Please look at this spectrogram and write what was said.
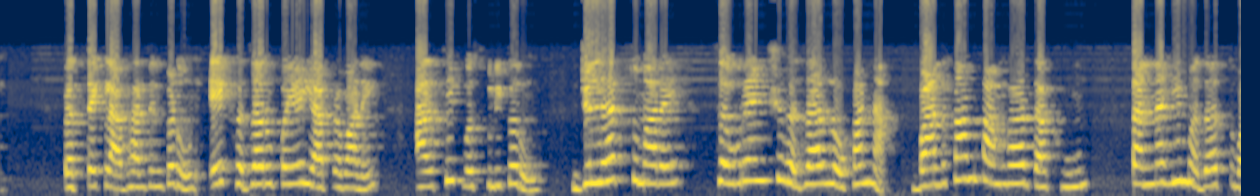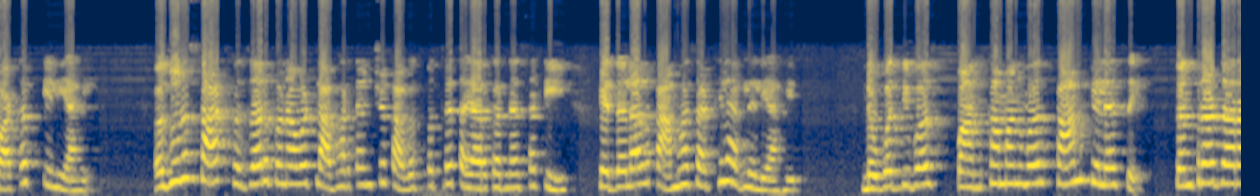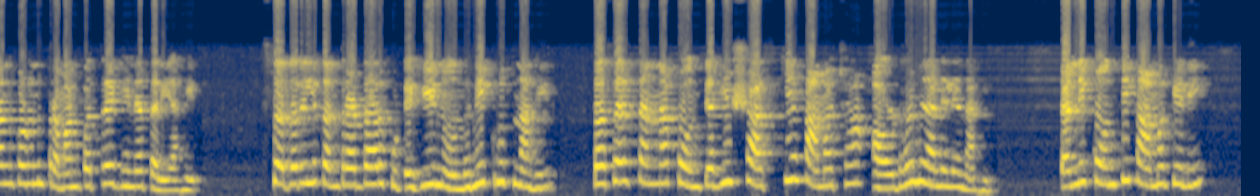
प्रत्येक लाभार्थींकडून एक हजार रुपये याप्रमाणे आर्थिक वसुली करून जिल्ह्यात सुमारे चौऱ्याऐंशी हजार लोकांना बांधकाम कामगार दाखवून त्यांना ही मदत वाटप केली आहे. अजून साठ हजार बनावट लाभार्थ्यांचे कागदपत्रे तयार करण्यासाठी हे दलाल कामासाठी लागलेले आहेत. नव्वद दिवस बांधकामांवर काम केल्याचे कंत्राटदारांकडून प्रमाणपत्रे घेण्यात आली आहेत. सदरील कंत्राटदार कुठेही नोंदणीकृत नाही तसेच त्यांना कोणत्याही शासकीय कामाच्या ऑर्डर मिळालेले नाही त्यांनी कोणती कामं केली?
